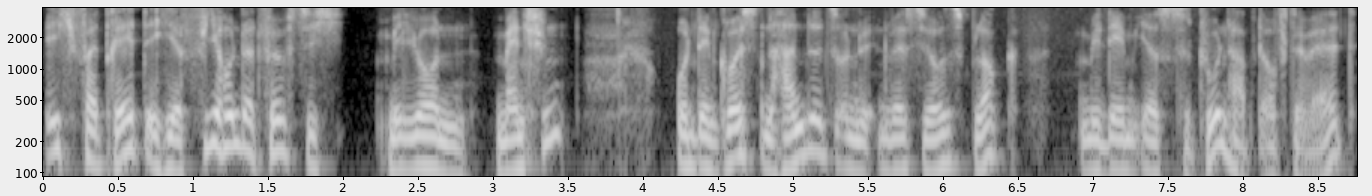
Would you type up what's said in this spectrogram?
ich vertrete hier 450 Millionen Menschen und den größten Handels- und Investitionsblock, mit dem ihr es zu tun habt auf der Welt.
